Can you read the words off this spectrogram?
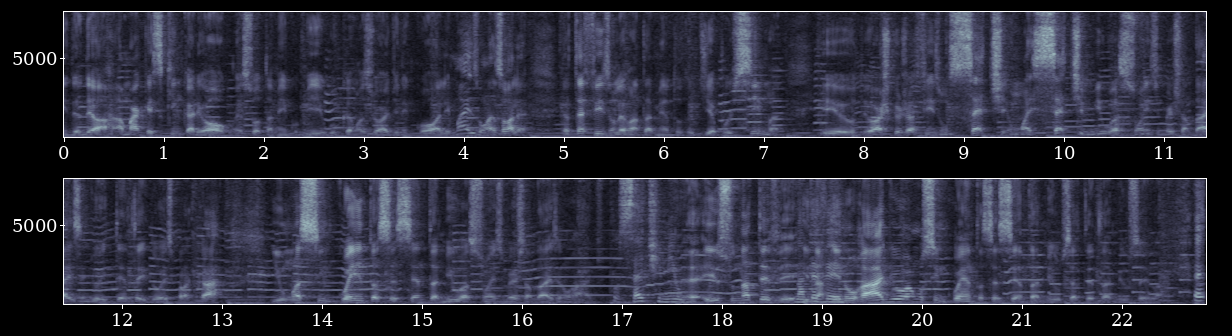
Entendeu? A, marca Skin Cariol começou também comigo, Camas Jorge Nicole. Mais umas, olha, eu até fiz um levantamento outro dia por cima. Eu, eu acho que eu já fiz uns 7, umas 7 mil ações de merchandising de 82 para cá. E umas 50, 60 mil ações merchandising no rádio. Pô, 7 mil. É, isso na TV. Na e, TV. e no rádio é uns 50, 60 mil, 70 mil, sei lá. É,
